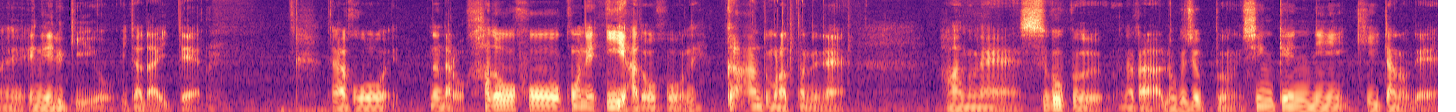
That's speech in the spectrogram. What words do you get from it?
えーエネルギーをいただいてだからこうなんだろう波動砲をこうねいい波動砲をねガーンともらったんでねあのねすごくだから60分真剣に聞いたので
